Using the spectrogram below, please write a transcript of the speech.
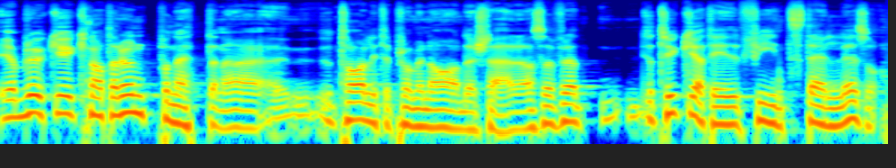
Jag brukar ju knata runt på nätterna, ta lite promenader så här. Alltså för att jag tycker att det är ett fint ställe så.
